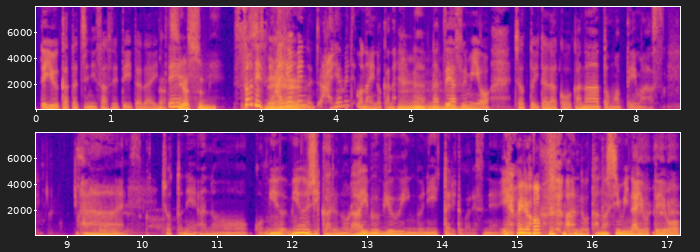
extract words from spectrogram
っていう形にさせていただいて。夏休みそうですね。早め早めでもないのかな、うん、うん、夏休みをちょっといただこうかなと思っています。はい。ちょっとね、あのこうミュミュージカルのライブビューイングに行ったりとかですね。いろいろあの楽しみな予定を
